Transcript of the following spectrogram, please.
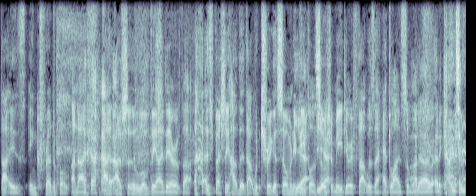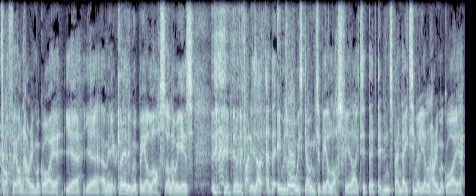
That is incredible, and I, I absolutely love the idea of that. Especially how that, that would trigger so many yeah, people on social yeah. media if that was a headline somewhere. I know an accounting profit on Harry Maguire. Yeah, yeah. I mean, it clearly would be a loss. Although he is, you know, the fact is that it was always going to be a loss for United. They, didn't spend eighty million on Harry Maguire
